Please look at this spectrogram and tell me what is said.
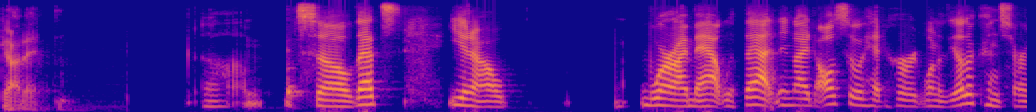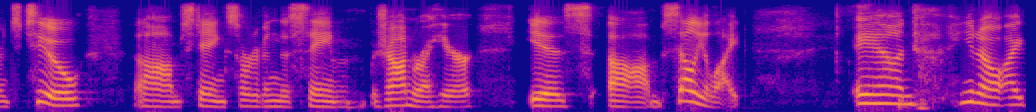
Got it. Um, so that's, you know, where I'm at with that. And I'd also had heard one of the other concerns too, um, staying sort of in the same genre here, is um, cellulite. And, you know, I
